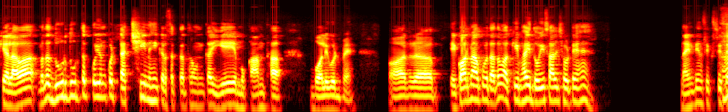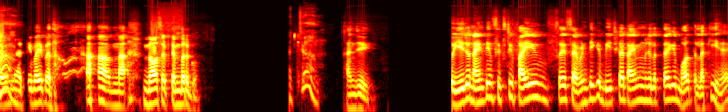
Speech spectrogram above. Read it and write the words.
के अलावा मतलब दूर दूर तक कोई उनको टच ही नहीं कर सकता था उनका ये मुकाम था बॉलीवुड में। और एक और मैं आपको बताता हूँ अक्की भाई दो ही साल छोटे हैं। 1967 में हाँ। अक्की भाई पैदा हुए ना- 9 सितंबर को। अच्छा। हाँ जी। तो ये जो 1965 से 70 के बीच का टाइम मुझे लगता है कि बहुत लकी है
